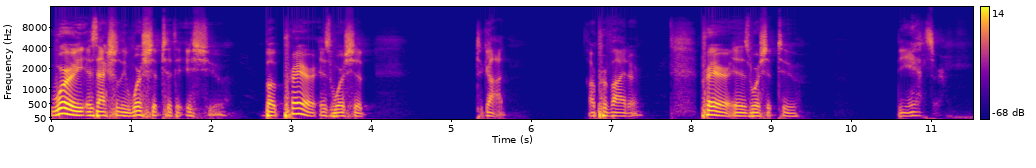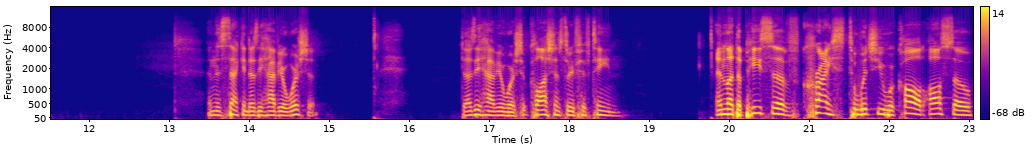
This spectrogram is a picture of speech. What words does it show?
Worry is actually worship to the issue, but prayer is worship to God, our provider. Prayer is worship to the answer. And then second, does he have your worship? Does he have your worship? Colossians 3:15. And let the peace of Christ to which you were called also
